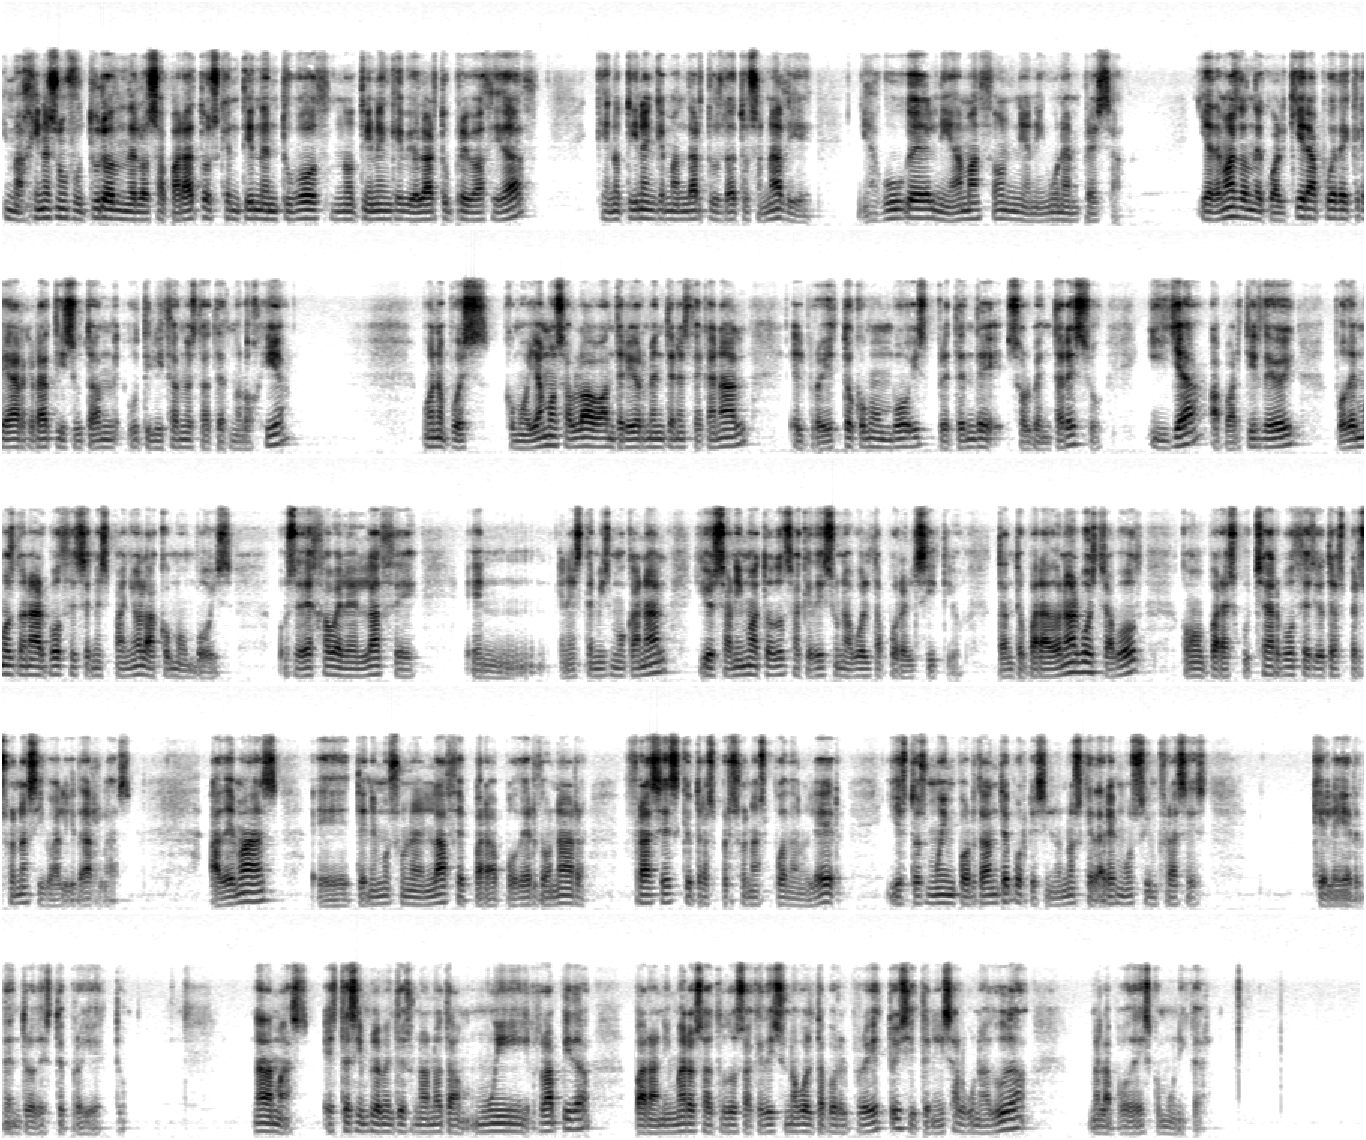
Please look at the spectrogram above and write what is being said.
¿Imaginas un futuro donde los aparatos que entienden tu voz no tienen que violar tu privacidad? Que no tienen que mandar tus datos a nadie, ni a Google, ni a Amazon, ni a ninguna empresa. Y además donde cualquiera puede crear gratis utilizando esta tecnología. Bueno, pues como ya hemos hablado anteriormente en este canal, el proyecto Common Voice pretende solventar eso. Y ya, a partir de hoy, podemos donar voces en español a Common Voice. Os he dejado el enlace en, este mismo canal y os animo a todos a que deis una vuelta por el sitio, tanto para donar vuestra voz como para escuchar voces de otras personas y validarlas. Además, eh, tenemos un enlace para poder donar frases que otras personas puedan leer. Y esto es muy importante porque si no nos quedaremos sin frases que leer dentro de este proyecto. Nada más, esta simplemente es una nota muy rápida para animaros a todos a que deis una vuelta por el proyecto y si tenéis alguna duda me la podéis comunicar.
